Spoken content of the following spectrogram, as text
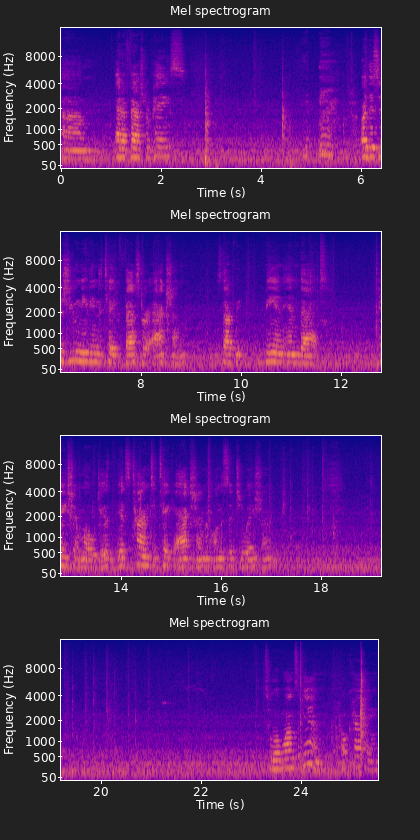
um, at a faster pace. Or this is you needing to take faster action. Start be being in that patient mode. It, it's time to take action on the situation. Two of Wands again. Okay.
